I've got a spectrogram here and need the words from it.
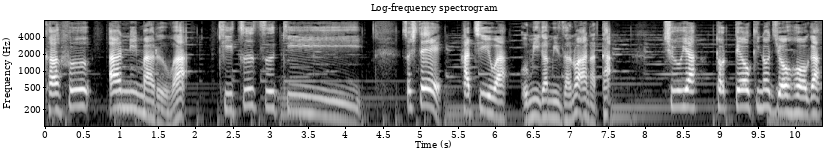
花粉アニマルはキツツキ。そして8位はウミガミ座のあなた。昼夜とっておきの情報が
